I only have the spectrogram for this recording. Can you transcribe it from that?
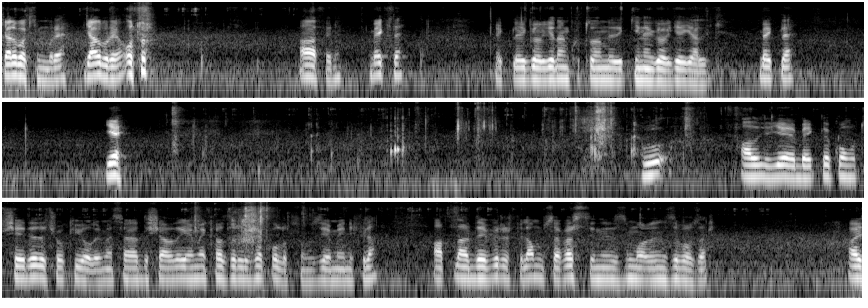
Gel bakayım buraya. Gel buraya. Otur. Aferin. Bekle. Bekle. Gölgeden kurtulalım dedik. Yine gölgeye geldik. Bekle. Ye. Bu al ye bekle komutu şeyde de çok iyi oluyor. Mesela dışarıda yemek hazırlayacak olursunuz yemeğini filan. Atlar devirir filan bu sefer sinirinizi moralinizi bozar. Ay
